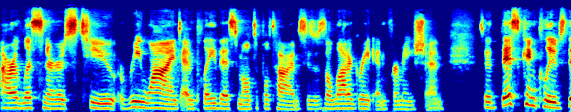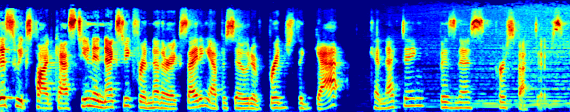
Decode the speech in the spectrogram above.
our listeners to rewind and play this multiple times because there's a lot of great information. So, this concludes this week's podcast. Tune in next week for another exciting episode of Bridge the Gap Connecting Business Perspectives.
